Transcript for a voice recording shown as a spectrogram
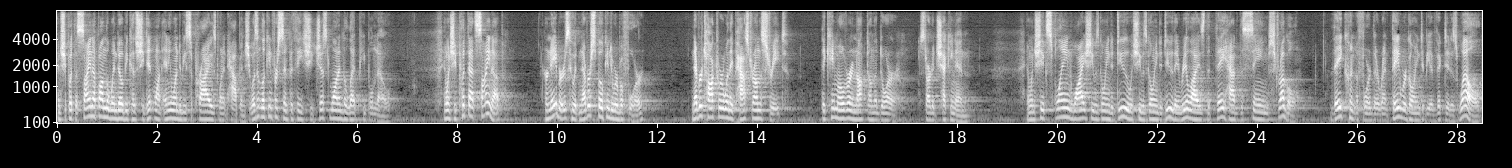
And she put the sign up on the window because she didn't want anyone to be surprised when it happened. She wasn't looking for sympathy, she just wanted to let people know. And when she put that sign up, her neighbors, who had never spoken to her before, never talked to her when they passed her on the street, they came over and knocked on the door, started checking in. And when she explained why she was going to do what she was going to do, they realized that they had the same struggle. They couldn't afford their rent. They were going to be evicted as well.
